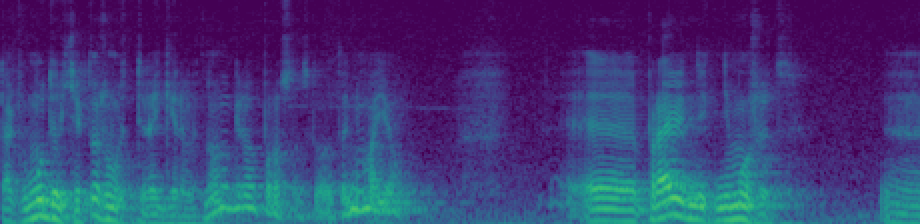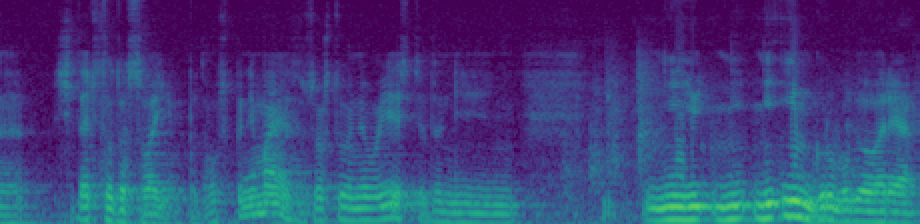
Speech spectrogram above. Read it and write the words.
так мудрый человек тоже может реагировать, но он говорил просто, он сказал, это не мое. Э, праведник не может э, считать что-то своим, потому что понимает, что что у него есть, это не, не, не, не им, грубо говоря,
